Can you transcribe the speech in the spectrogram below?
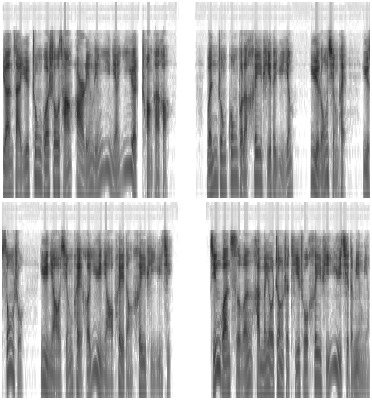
原载于中国收藏二零零一年一月创刊号，文中公布了黑皮的玉鹰。玉龙形佩、玉松鼠、玉鸟形佩和玉鸟配等黑皮玉器。尽管此文还没有正式提出黑皮玉器的命名，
